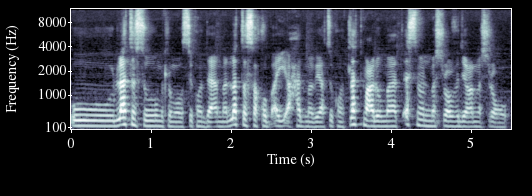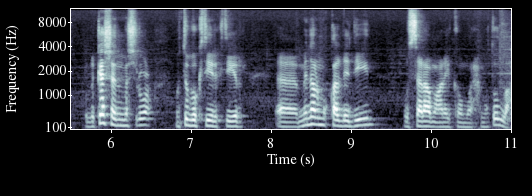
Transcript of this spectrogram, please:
ولا تنسوا مثل ما بوصيكم دائما لا تثقوا بأي أحد ما بيعطيكم ثلاث معلومات، اسم المشروع، فيديو عن المشروع، ولوكيشن المشروع، وانتبهوا كثير كثير من المقلدين والسلام عليكم ورحمة الله.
